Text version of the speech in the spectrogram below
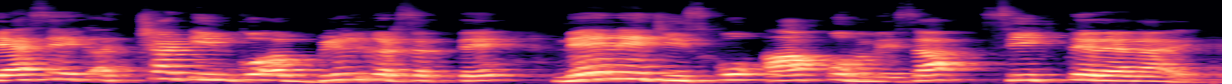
कैसे एक अच्छा टीम को आप बिल्ड कर सकते हैं नए नए चीज़ को आपको हमेशा सीखते रहना है।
